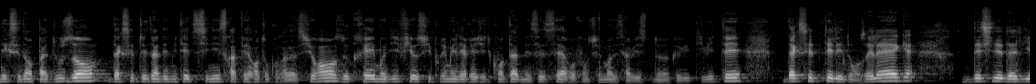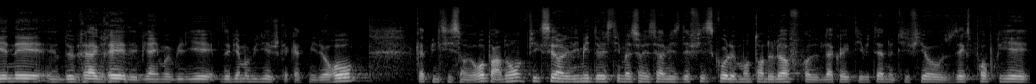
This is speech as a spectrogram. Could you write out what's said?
n'excédant pas 12 ans, d'accepter l'indemnité de sinistre afférente au contrat d'assurance, de créer, modifier ou supprimer les régies de comptable nécessaires au fonctionnement des services de la collectivité, d'accepter les dons et legs, décider d'aliéner de gré à gré des biens immobiliers, jusqu'à 4 000 euros, 4600 euros, pardon, fixer dans les limites de l'estimation des services des fiscaux le montant de l'offre de la collectivité à notifier aux expropriés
